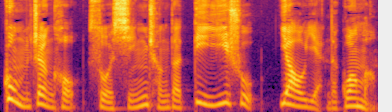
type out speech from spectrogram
共振后所形成的第一束耀眼的光芒。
